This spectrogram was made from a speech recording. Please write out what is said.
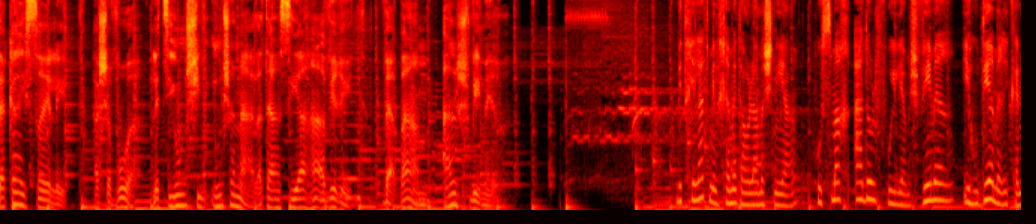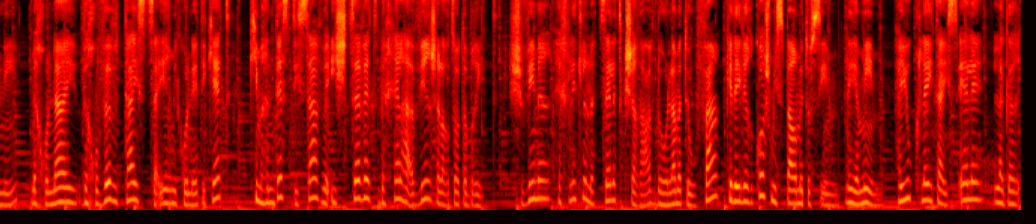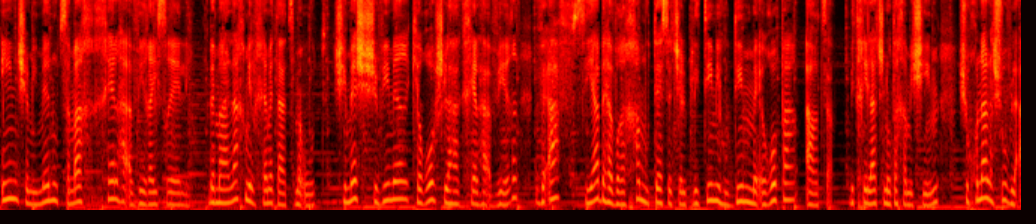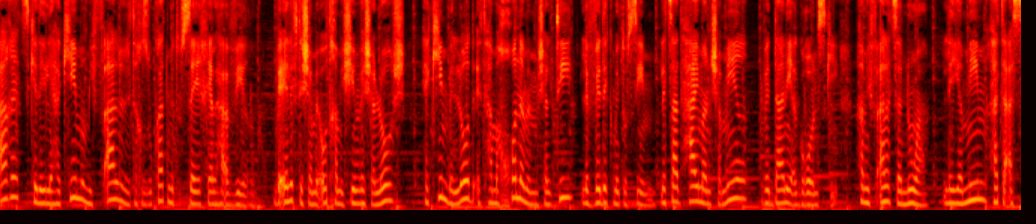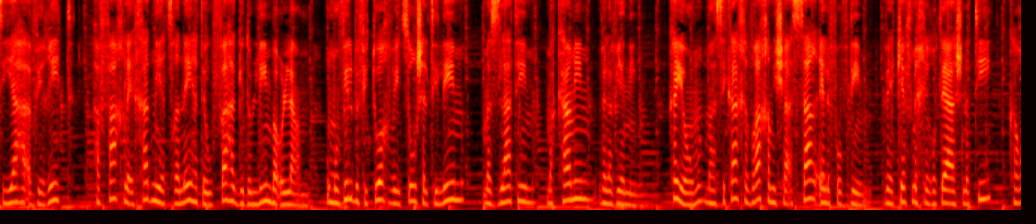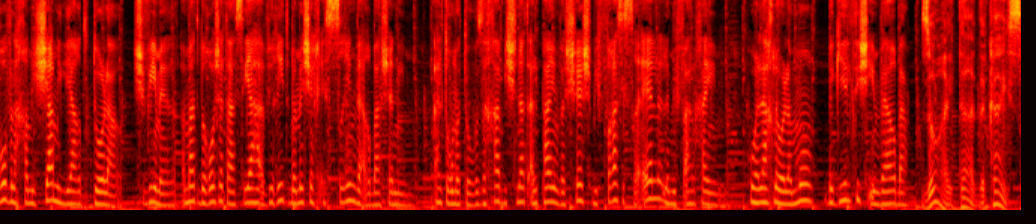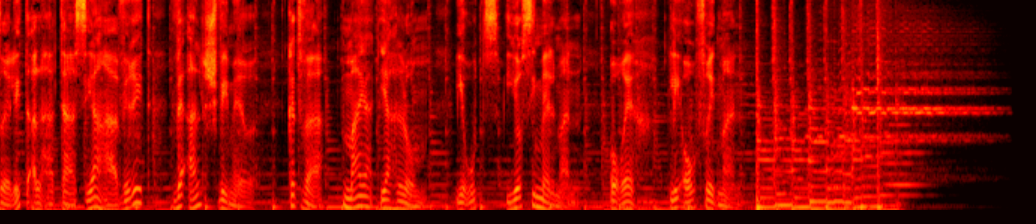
דקה ישראלית, השבוע לציון 70 שנה לתעשייה האווירית, והפעם על שווימר. בתחילת מלחמת העולם השנייה, הוסמך אדולף ויליאם שווימר, יהודי-אמריקני, מכונאי וחובב טיס צעיר מקונטיקט, כמהנדס טיסה ואיש צוות בחיל האוויר של ארצות הברית. שווימר החליט לנצל את קשריו בעולם התעופה כדי לרכוש מספר מטוסים. לימים, היו כלי טיס אלה לגרעין שממנו צמח חיל האוויר הישראלי. במהלך מלחמת העצמאות שימש שווימר כראש להק חיל האוויר, ואף סייע בהברחה מוטסת של פליטים יהודים מאירופה ארצה. בתחילת שנות ה-50 שוכנע לשוב לארץ כדי להקים מפעל לתחזוקת מטוסי חיל האוויר. ב-1953 הקים בלוד את המכון הממשלתי לבדק מטוסים, לצד היימן שמיר ודני אגרונסקי. המפעל הצנוע, לימים התעשייה האווירית, הפך לאחד מיצרני התעופה הגדולים בעולם, ומוביל בפיתוח וייצור של טילים, מזל"טים, מכ"מים ולוויינים. כיום מעסיקה החברה 15 אלף עובדים, והיקף מכירותיה השנתי קרוב לחמישה מיליארד דולר. שווימר עמד בראש התעשייה האווירית במשך 24 שנים. על תרומתו זכה בשנת 2006 בפרס ישראל למפעל חיים. הוא הלך לעולמו בגיל 94. זו הייתה דקה ישראלית על התעשייה האווירית ועל שווימר. כתבה מאיה יהלום, ייעוץ יוסי מלמן, עורך ליאור פרידמן.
